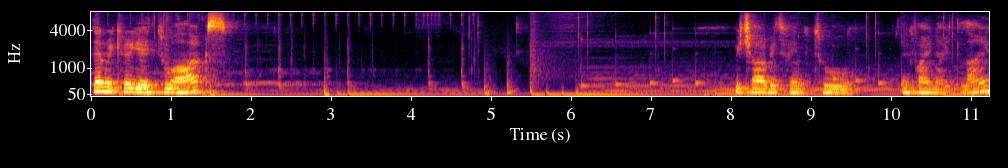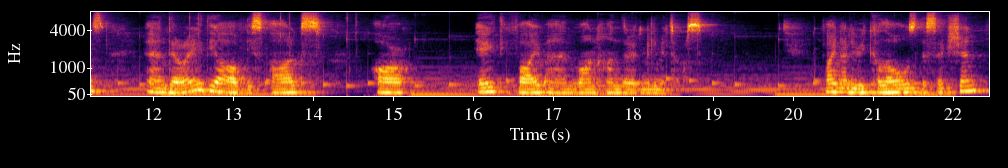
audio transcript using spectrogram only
Then we create two arcs. which are between two infinite lines and the radii of these arcs are 85 and 100 millimeters. Finally we close the section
